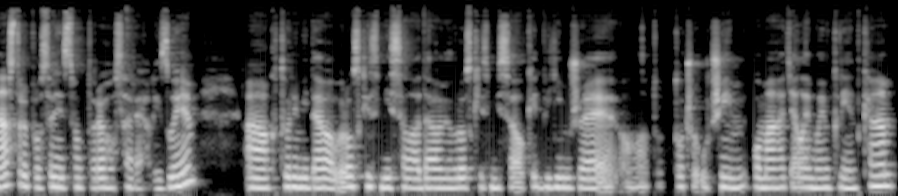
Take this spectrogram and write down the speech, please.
nástroj prostredníctvom ktorého sa realizujem a ktorý mi dáva obrovský zmysel a dáva mi obrovský zmysel, keď vidím, že to, to čo učím, pomáha ďalej mojim klientkám,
